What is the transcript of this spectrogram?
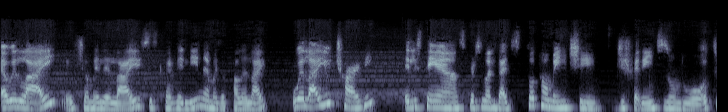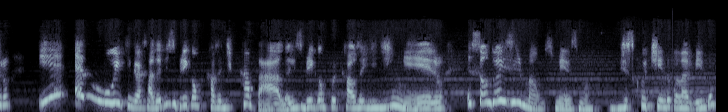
É o Eli, eu chamo ele Eli, se escreve Eli, né? Mas eu falo Eli. O Eli e o Charlie, eles têm as personalidades totalmente diferentes um do outro. E é muito engraçado. Eles brigam por causa de cavalo, eles brigam por causa de dinheiro. E são dois irmãos mesmo, discutindo pela vida.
